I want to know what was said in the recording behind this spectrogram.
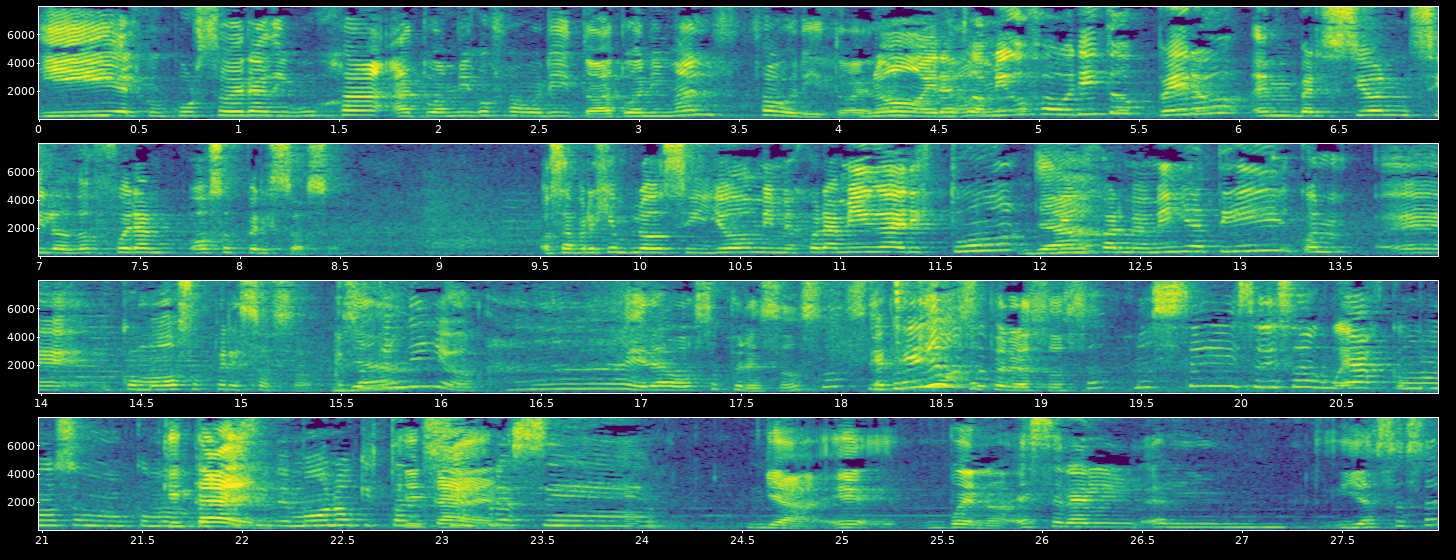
Y el concurso era dibuja a tu amigo favorito, a tu animal favorito. Era, No, era tu amigo favorito, pero en versión si los dos fueran osos perezosos. O sea, por ejemplo, si yo, mi mejor amiga eres tú, Ya. dibujarme a mí y a ti con, eh, como osos perezosos. Eso entendí yo. Ah, ¿era oso perezoso? Sí, ¿por qué Oso oso perezoso? No sé, son esas weas como, son como Que caen. de mono que están siempre así. Ya, eh, bueno, ese era el, el y hace esa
